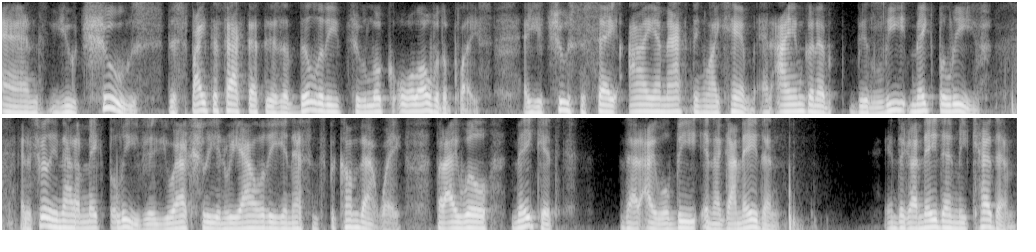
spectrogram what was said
and you choose, despite the fact that there's ability to look all over the place, and you choose to say, I am acting like him, and I am going to believe, make believe. And it's really not a make believe. You actually, in reality, in essence, become that way. But I will make it that I will be in a Gan Eden, in the Gan Eden Mikedem.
